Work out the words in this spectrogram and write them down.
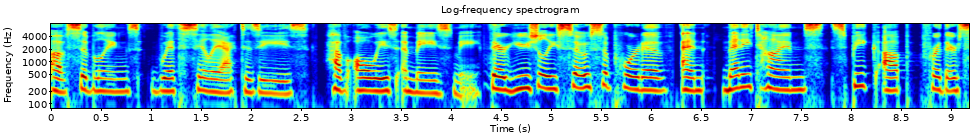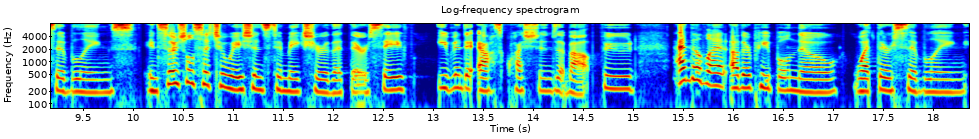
of siblings with celiac disease, have always amazed me. They're usually so supportive and many times speak up for their siblings in social situations to make sure that they're safe even to ask questions about food and to let other people know what their sibling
